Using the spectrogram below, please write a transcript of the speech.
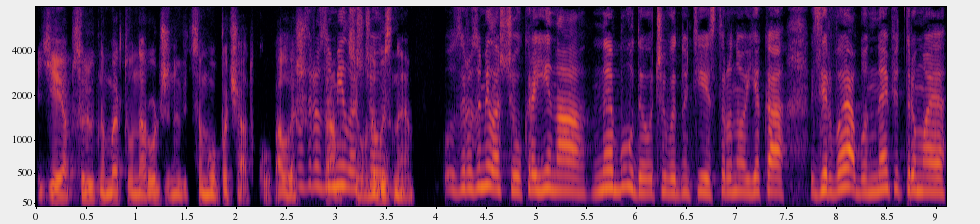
є абсолютно мертвонароджено від самого початку. Але Ну, ж зрозуміло, Трамп цього що не визнає. Зрозуміло, що Україна не буде очевидно тією стороною, яка зірве або не підтримає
